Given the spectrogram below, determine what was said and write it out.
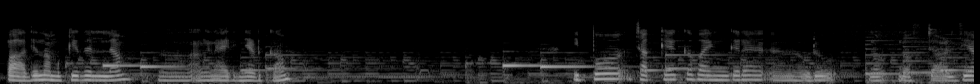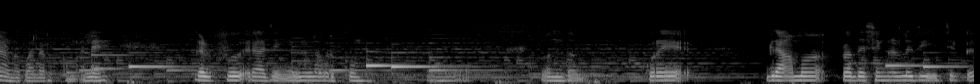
അപ്പോൾ ആദ്യം നമുക്കിതെല്ലാം അങ്ങനെ അരിഞ്ഞെടുക്കാം. ഇപ്പോൾ ചക്കയൊക്കെ ഭയങ്കര ഒരു നൊസ്റ്റാൾജിയാണ് പലർക്കും അല്ലേ? ഗൾഫ് രാജ്യങ്ങളിലുള്ളവർക്കും സ്വന്തം കുറേ ഗ്രാമപ്രദേശങ്ങളിൽ ജീവിച്ചിട്ട്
